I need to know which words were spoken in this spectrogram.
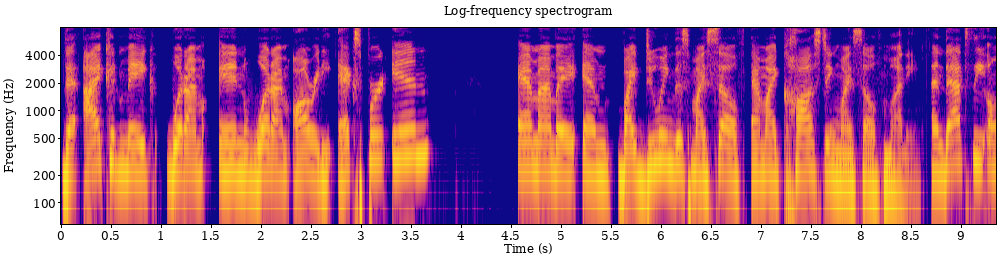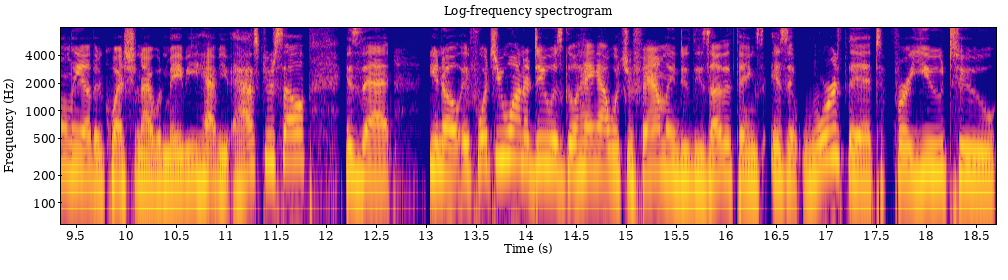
that I could make what I'm in what I'm already expert in? Am I and by doing this myself, am I costing myself money? And that's the only other question I would maybe have you ask yourself is that, you know, if what you want to do is go hang out with your family and do these other things, is it worth it for you to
